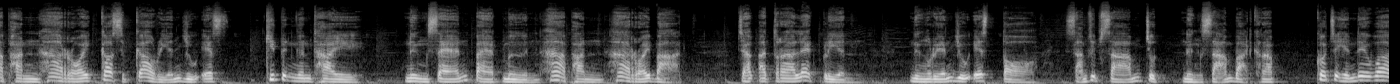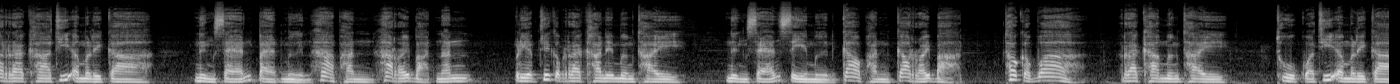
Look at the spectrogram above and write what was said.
5,599 เหรียญ US คิดเป็นเงินไทย 185,500 บาท จากอัตราแลกเปลี่ยน 1 เหรียญ US ต่อ 33.13 บาทครับ ก็จะเห็นได้ว่าราคาที่อเมริกา 185,500 บาทนั้น เปรียบเทียบกับราคาในเมืองไทย 149,900 บาท เท่ากับว่า ราคาเมืองไทย ถูกกว่าที่อเมริกา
